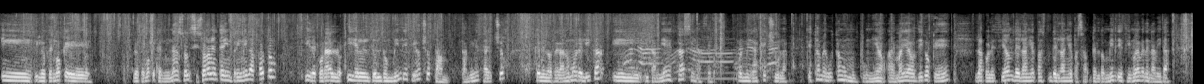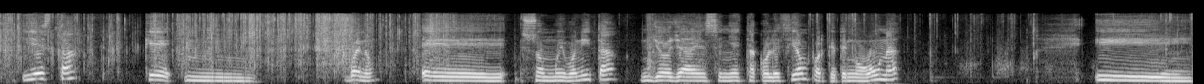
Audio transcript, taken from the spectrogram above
y, lo tengo que lo tengo que terminar. Si solamente imprimir la foto y decorarlo. Y el del 2018 también está hecho que me lo regaló Morelita y, también está sin hacer. Pues mira qué chula. Esta me gusta un puñado. Además ya os digo que es la colección del año, del año pasado del 2019 de navidad. Y esta que mmm, bueno eh, son muy bonitas. Yo ya enseñé esta colección porque tengo una. Y,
